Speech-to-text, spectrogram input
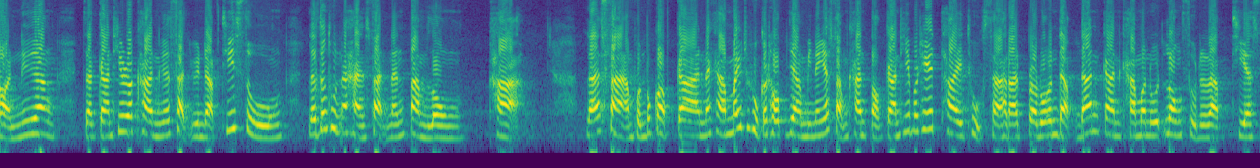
ต่อเนื่อง จากการที่ราคาเนื้อสัตว์อยู่ระดับที่สูง และต้นทุนอาหารสัตว์นั้นต่ำลงค่ะและ 3. ผลประกอบการนะคะไม่ถูกกระทบอย่างมีนัยสำคัญต่อการที่ประเทศไทยถูกสหรัฐปรับลดอันดับด้านการค้ามนุษย์ลงสู่ระดับเทียร์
